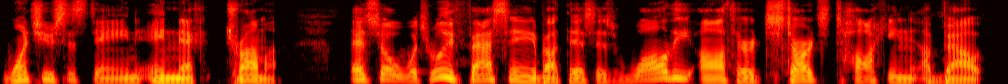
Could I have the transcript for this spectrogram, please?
once you sustain a neck trauma. And so, what's really fascinating about this is while the author starts talking about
